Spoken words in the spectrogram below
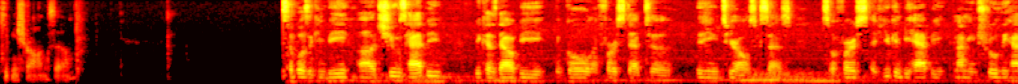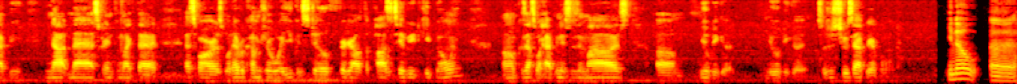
keep me strong. So simple as it can be. Uh, choose happy because that would be the goal and first step to leading you to your own success. So first, if you can be happy, and I mean truly happy, not mask or anything like that, as far as whatever comes your way, you can still figure out the positivity to keep going, because um, that's what happiness is in my eyes. Um, you'll be good. You will be good. So just choose happy, everyone. You know, uh,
